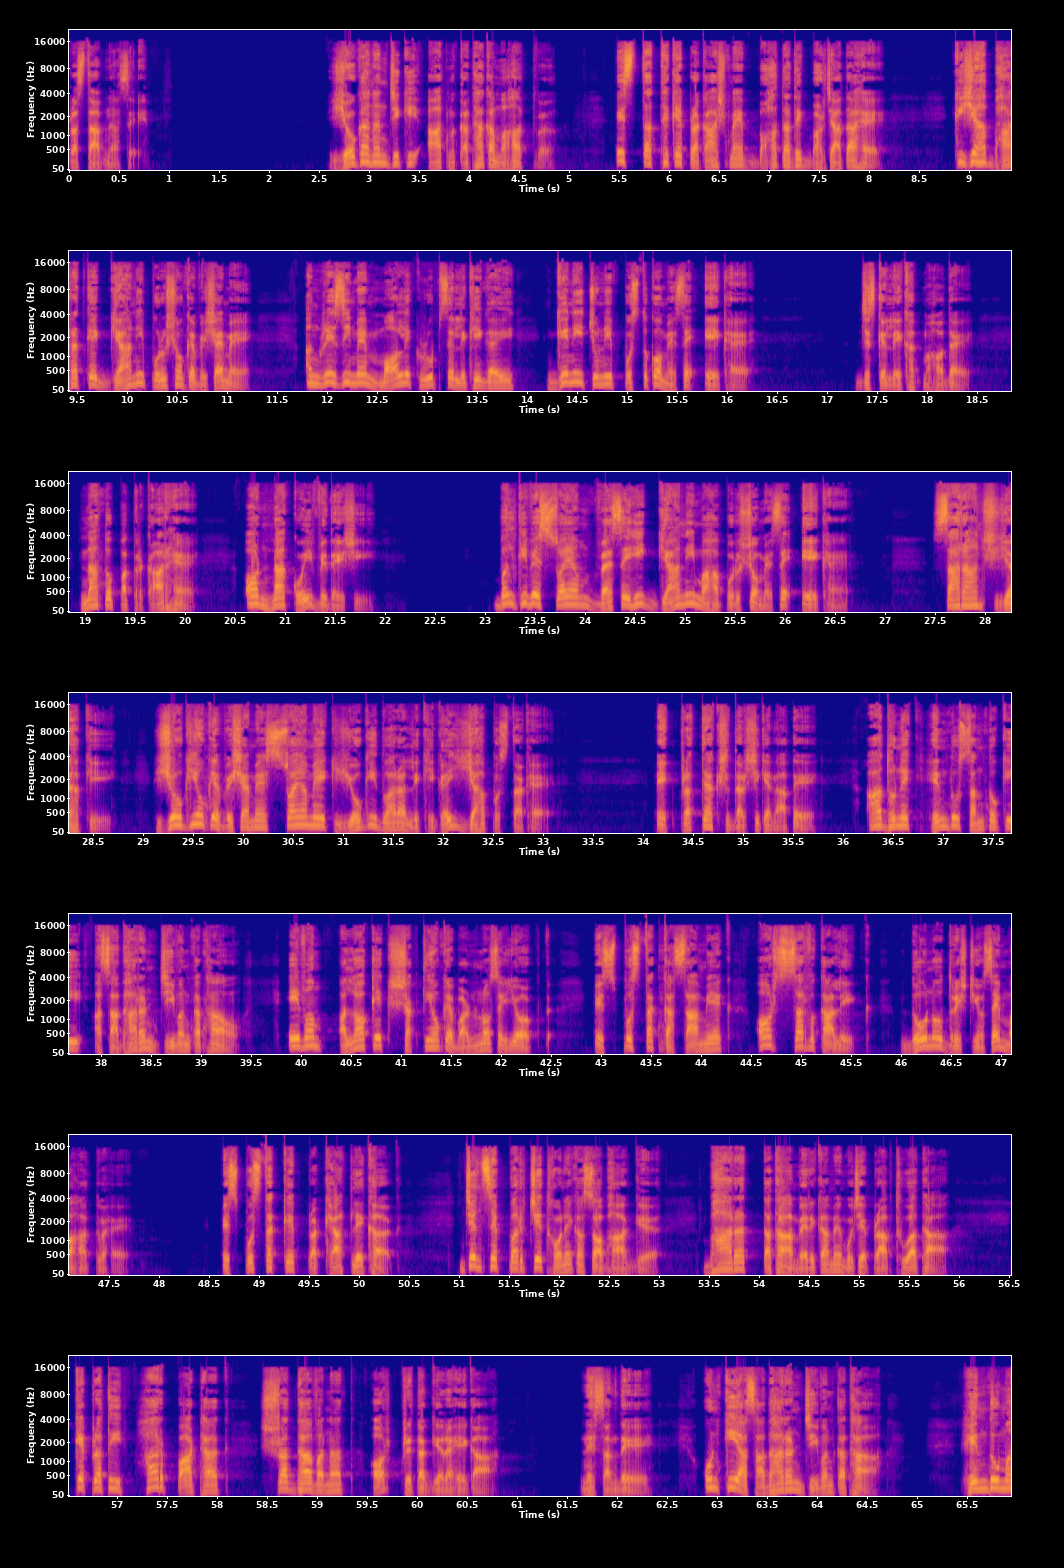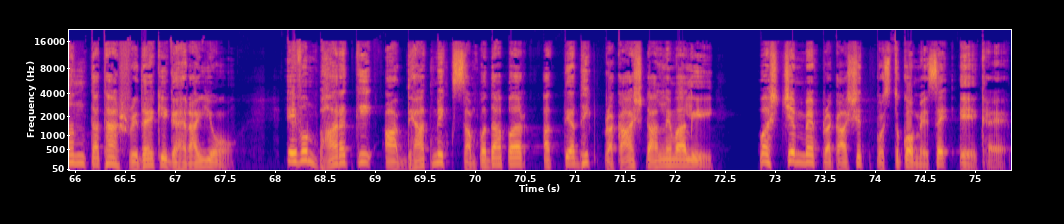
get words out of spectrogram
प्रस्तावना से। योगानंद जी की आत्मकथा का महत्व इस तथ्य के प्रकाश में बहुत अधिक बढ़ जाता है कि यह भारत के ज्ञानी पुरुषों के विषय में अंग्रेज़ी में मौलिक रूप से लिखी गई गिनी चुनी पुस्तकों में से एक है, जिसके लेखक महोदय ना तो पत्रकार हैं और ना कोई विदेशी, बल्कि वे स्वयं वैसे ही ज्ञानी महापुरुषों में से एक हैं। सारांश यह कि योगियों के विषय में स्वयं एक योगी द्वारा लिखी गई यह पुस्तक है। एक प्रत्यक्षदर्शी के नाते, आधुनिक हिंदू संतों की असाधारण जीवन कथाओं एवं अलौकिक शक्तियों के वर्णनों से युक्त इस पुस्तक का सामयिक और सर्वकालिक दोनों दृष्टियों से महत्व है। इस पुस्तक के प्रख्यात लेखक, जिनसे परिचित होने का सौभाग्य भारत तथा अमेरिका में मुझे प्राप्त हुआ था, के प्रति हर पाठक श्रद्धावनत और कृतज्ञ रहेगा। निसंदेह उनकी असाधारण जीवन कथा हिंदू मन तथा हृदय की गहराइयों एवं भारत की आध्यात्मिक संपदा पर अत्यधिक प्रकाश डालने वाली पश्चिम में प्रकाशित पुस्तकों में से एक है।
